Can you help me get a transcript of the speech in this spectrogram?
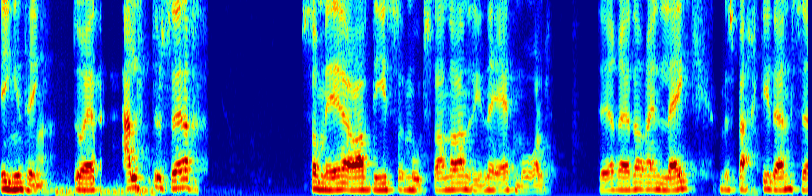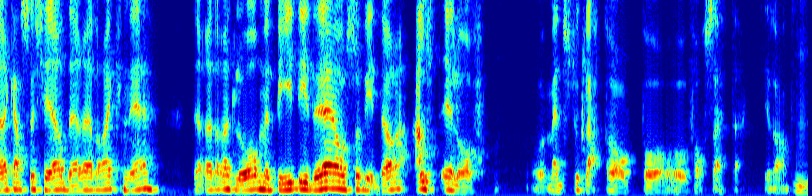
Ingenting. Da er det alt du ser som er av de motstanderne dine, er et mål. Der er det en legg, vi sparker i den, ser hva som skjer. Der er det et kne, der er det et lår, vi biter i det, osv. Alt er lov mens du klatrer opp og, og fortsetter. Mm.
